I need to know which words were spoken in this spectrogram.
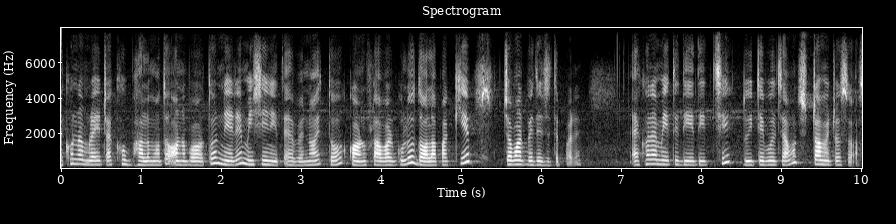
এখন আমরা এটা খুব ভালো মতো অনবরত নেড়ে মিশিয়ে নিতে হবে, নয়তো কর্নফ্লাওয়ারগুলো দলা পাকিয়ে জমাট বেঁধে যেতে পারে। এখন আমি এতে দিয়ে দিচ্ছি দুই টেবিল চামচ টমেটো সস।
